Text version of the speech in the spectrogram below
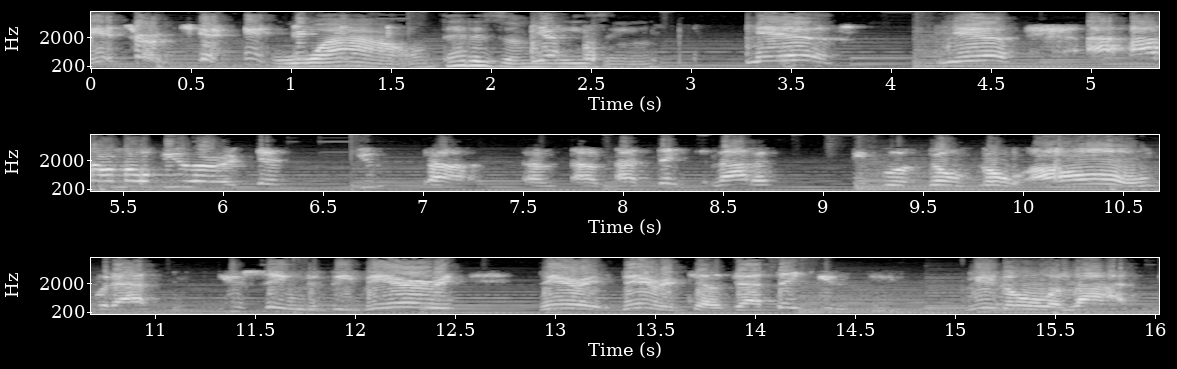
at church. Wow. That is amazing. Yes. Yeah. I, I don't know if you heard that. You, uh, uh, uh, I think a lot of people don't know all, but I, you seem to be very, very, very intelligent. I think you, you, know a lot uh,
